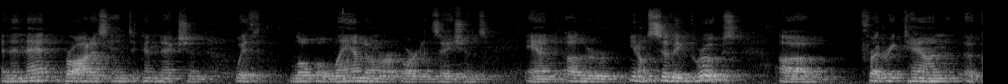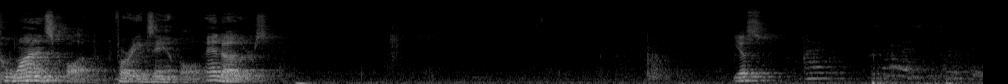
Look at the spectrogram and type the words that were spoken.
and then that brought us into connection with local landowner organizations and other, you know, civic groups. Um, Fredericktown uh, Kiwanis Club, for example, and others. Yes? I saw a statistic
